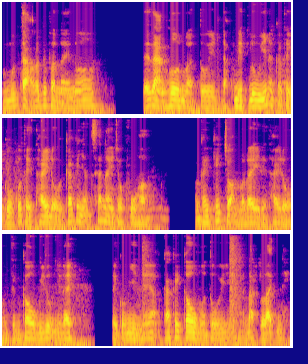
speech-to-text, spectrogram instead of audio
muốn tạo ra cái phần này nó dễ dàng hơn và tôi đặc biệt lưu ý là các thầy cô có thể thay đổi các cái nhận xét này cho phù hợp. Bằng cách kích chọn vào đây để thay đổi từng câu ví dụ như đây. Thầy cô nhìn thấy ạ các cái câu mà tôi đặt lệnh này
